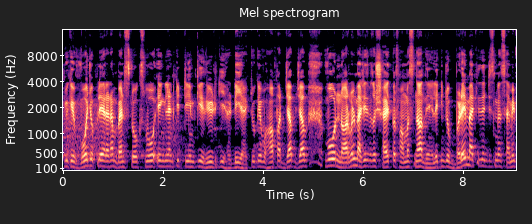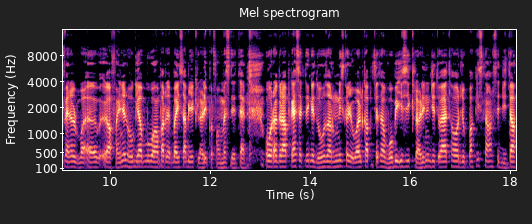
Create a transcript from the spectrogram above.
क्योंकि वो जो प्लेयर है ना, बेन स्टोक्स, वो इंग्लैंड की टीम की रीढ़ की हड्डी है, क्योंकि वहाँ पर जब जब वो नॉर्मल मैचेस में तो शायद परफॉर्मेंस ना दें, लेकिन जो बड़े मैचेस हैं, जिसमें सेमीफाइनल फाइनल हो गया, वो वहाँ पर भाई साहब ये खिलाड़ी परफॉर्मेंस देता है। और अगर आप कह सकते हैं कि 2019 का जो वर्ल्ड कप था, वो भी इसी खिलाड़ी ने जितवाया था और जो पाकिस्तान से जीता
